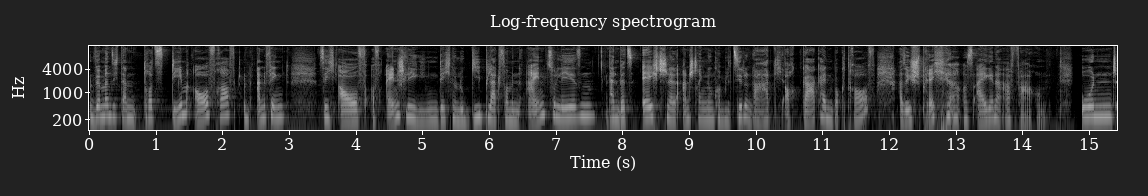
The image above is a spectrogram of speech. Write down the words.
Und wenn man sich dann trotzdem aufrafft und anfängt, sich auf, auf einschlägigen Technologieplattformen einzulesen, dann wird es echt schnell anstrengend und kompliziert und da hatte ich auch gar keinen Bock drauf. Also ich spreche aus eigener Erfahrung. Und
